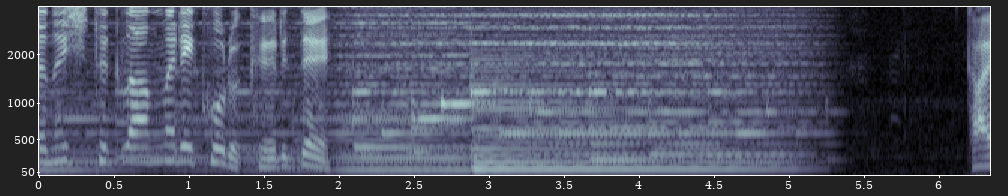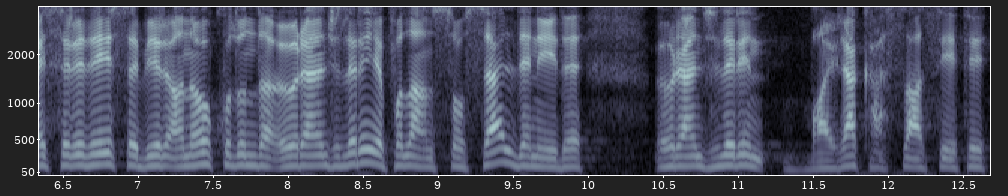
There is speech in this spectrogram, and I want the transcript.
Yanlış tıklanma rekoru kırdı. Kayseri'de ise bir anaokulunda öğrencilere yapılan sosyal deneyde öğrencilerin bayrak hassasiyeti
